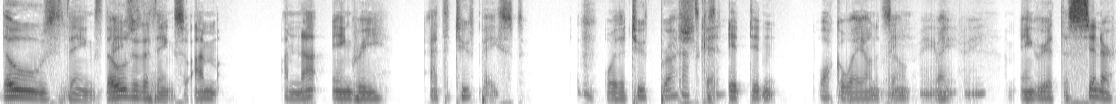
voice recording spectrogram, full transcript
those things, those are the things. So I'm, I'm not angry at the toothpaste or the toothbrush That's good. it didn't walk away on its Right, own. right, right? right, right. I'm angry at the sinner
